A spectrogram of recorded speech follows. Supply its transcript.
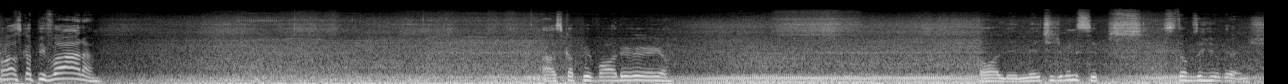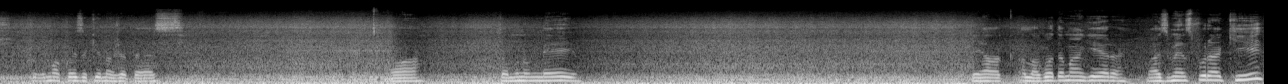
Ó as capivaras. As capivarinhas. Ó, limite de municípios. Estamos em Rio Grande. Eu ver uma coisa aqui no GPS. Ó. Estamos no meio. Tem a, a, Lagoa da Mangueira, mais ou menos por aqui.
